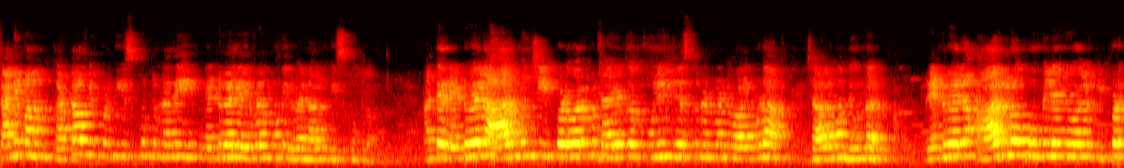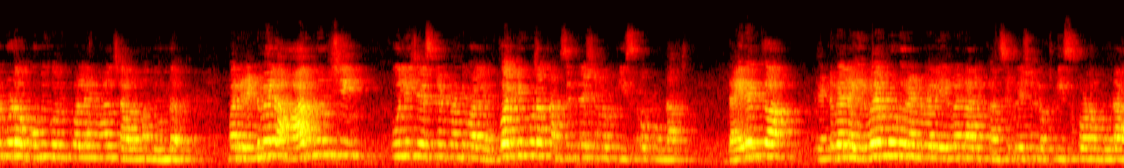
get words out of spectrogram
కానీ మనం కట్ ఆఫ్ ఇప్పుడు తీసుకుంటున్నది రెండు వేల ఇరవై మూడు ఇరవై నాలుగు తీసుకుంటున్నాం. అంటే రెండు వేల ఆరు నుంచి ఇప్పటి వరకు డైరెక్ట్గా కూలీలు చేస్తున్నటువంటి వాళ్ళు కూడా చాలామంది ఉన్నారు. రెండు వేల ఆరులో భూమి లేని వాళ్ళకి ఇప్పటికి కూడా భూమి కొనుక్కోలేని వాళ్ళు చాలామంది ఉన్నారు. మరి రెండు వేల ఆరు నుంచి కూలీ చేసినటువంటి వాళ్ళు ఎవ్వరిని కూడా కన్సిడరేషన్లో తీసుకోకుండా డైరెక్ట్గా రెండు వేల ఇరవై మూడు రెండు వేల ఇరవై నాలుగు కన్సిడరేషన్లో తీసుకోవడం కూడా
